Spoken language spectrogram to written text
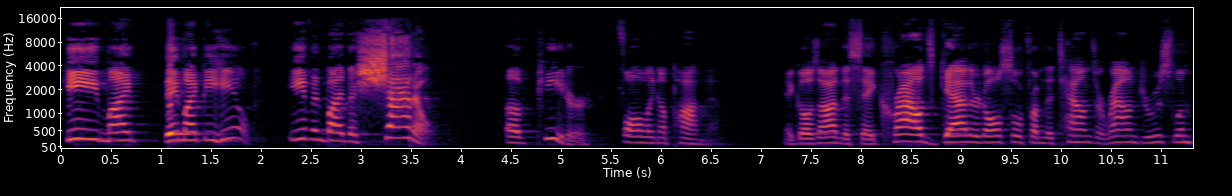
he might, they might be healed, even by the shadow of Peter falling upon them. It goes on to say, crowds gathered also from the towns around Jerusalem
